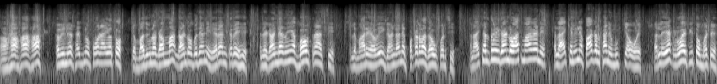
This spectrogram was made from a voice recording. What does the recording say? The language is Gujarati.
હા હા હા. કવિનર સાહેબનો ફોન આવ્યો હતો કે બાજુના ગામમાં ગાંડો બધાને હેરાન કરે છે અને ગાંડાનો અહીંયા બહુ ત્રાસ છે. એટલે મારે હવે એ ગાંડાને પકડવા જવું પડશે. અને આખેલ તો એ ગાંડો હાથમાં આવે ને, એટલે આખેલ એને પાગલખાને મૂક્યા હોય. એટલે એક લોહી પીતો મટે.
